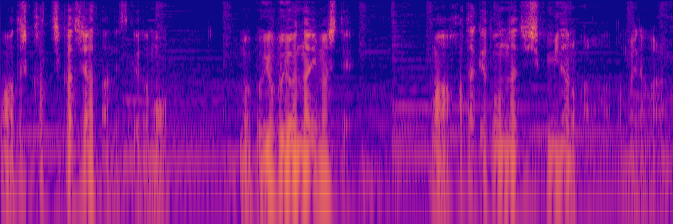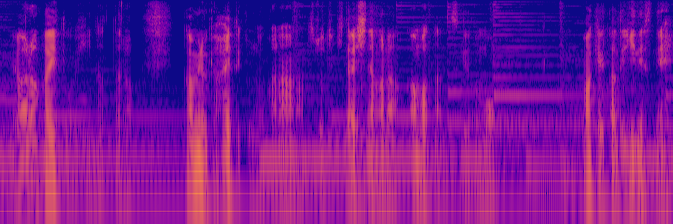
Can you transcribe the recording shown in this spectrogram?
まあ私カッチカチだったんですけども、まあブヨブヨになりまして、まあ畑と同じ仕組みなのかなと思いながら、柔らかい頭皮になったら髪の毛生えてくるのかななんてちょっと期待しながら頑張ったんですけれども、まあ結果的にですね、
